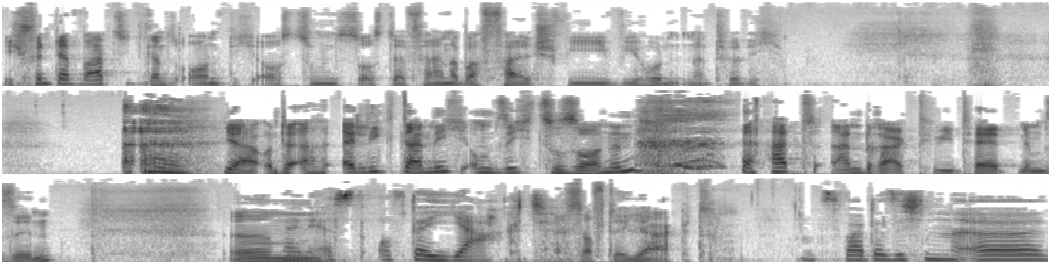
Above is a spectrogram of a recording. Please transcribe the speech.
Ich finde, der Bart sieht ganz ordentlich aus, zumindest aus der Ferne, aber falsch wie, wie Hund natürlich. Ja, und er, er liegt da nicht, um sich zu sonnen. er hat andere Aktivitäten im Sinn. Ähm, Nein, er ist auf der Jagd. Er ist auf der Jagd. Und zwar hat er sich ein, äh,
